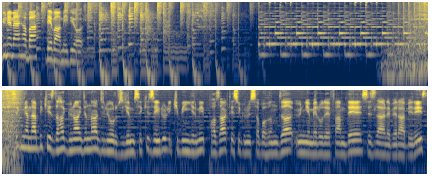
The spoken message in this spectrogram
Güne Merhaba devam ediyor. Dinleyenler bir kez daha günaydınlar diliyoruz. 28 Eylül 2020 Pazartesi günü sabahında Ünye Melodi FM'de sizlerle beraberiz.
